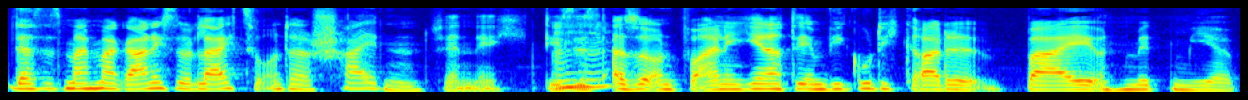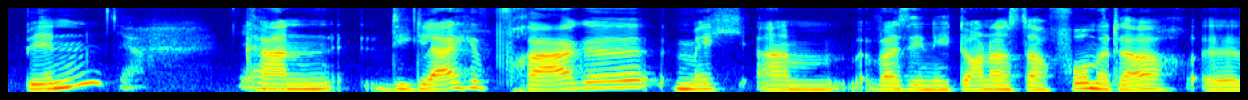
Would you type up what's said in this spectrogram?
das ist manchmal gar nicht so leicht zu unterscheiden, finde ich. Dieses, also und vor Dingen je nachdem, wie gut ich gerade bei und mit mir bin, Ja. Kann die gleiche Frage mich am, weiß ich nicht, Donnerstagvormittag äh,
